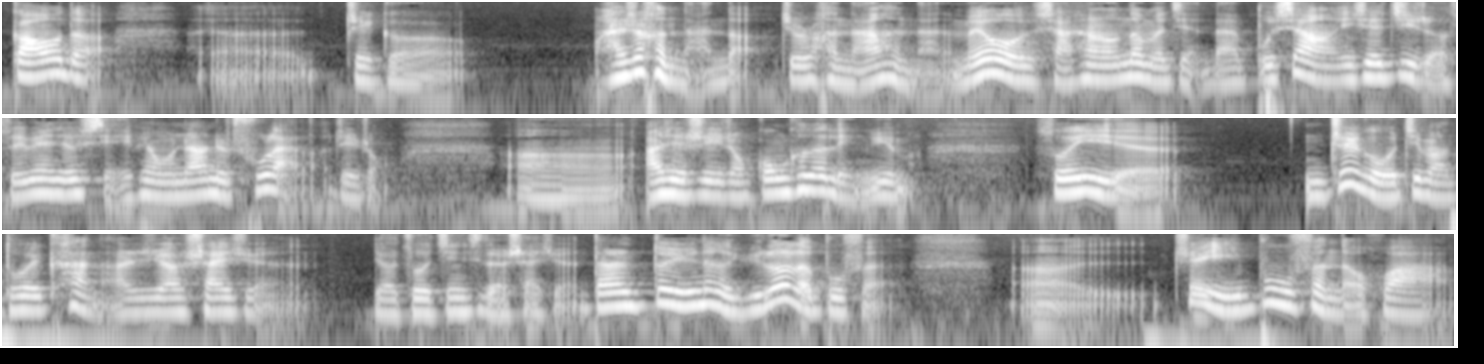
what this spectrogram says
高的呃这个还是很难的，就是很难很难的，没有想象中那么简单，不像一些记者随便就写一篇文章就出来了这种，嗯、而且是一种工科的领域嘛，所以你这个我基本上都会看的，而且要筛选，要做精细的筛选。但是对于那个娱乐的部分，呃，这一部分的话。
